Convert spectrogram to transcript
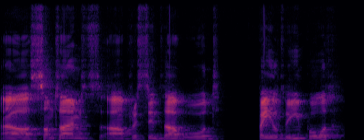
Uh, sometimes uh, would fail to import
